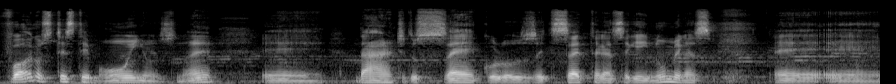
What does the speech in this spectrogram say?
fora os testemunhos, não é? é da arte dos séculos, etc. Seriam inúmeras é,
